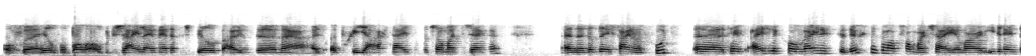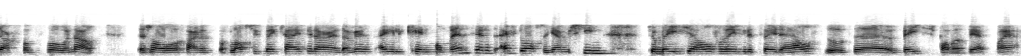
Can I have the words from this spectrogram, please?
Of uh, heel veel ballen over de zijlijn werden gespeeld uit, uh, nou ja, uit opgejaagdheid, om het zo maar te zeggen. En dat deed Feyenoord goed. het heeft eigenlijk gewoon weinig te duchten gehad van Marseille. Waar iedereen dacht van tevoren, nou, daar zal Feyenoord nog lastig mee krijgen. Daar, daar werd het eigenlijk geen moment werd het echt lastig. Ja, misschien zo'n beetje halverwege de tweede helft dat het een beetje spannend werd. Maar ja,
